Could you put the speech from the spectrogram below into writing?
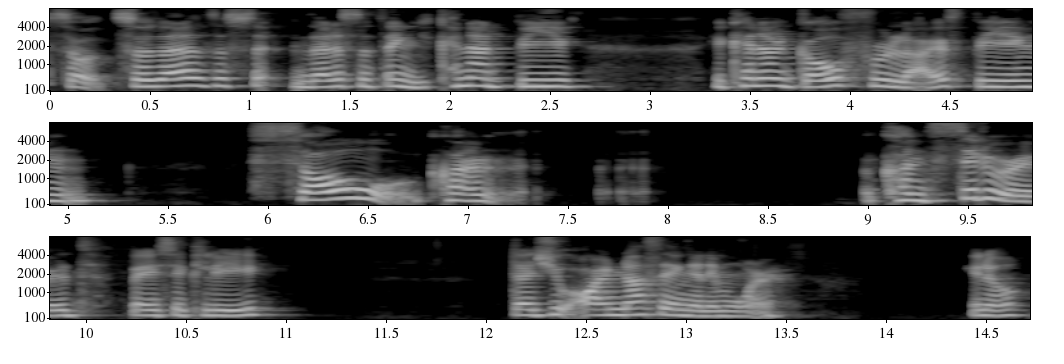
So so that is the that is the thing. You cannot be you cannot go through life being so con- considerate basically that you are nothing anymore. You know?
